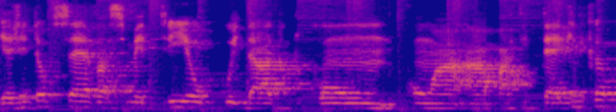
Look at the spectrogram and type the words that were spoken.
E a gente observa a simetria, o cuidado com, com a, a parte técnica,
